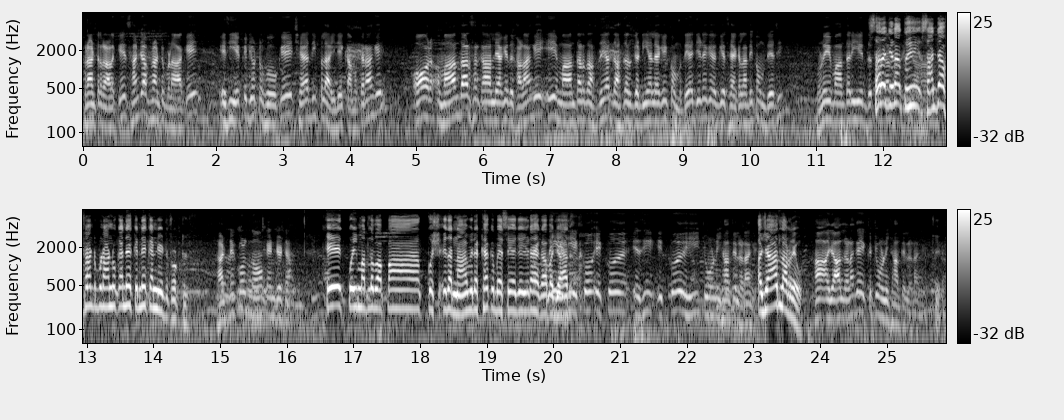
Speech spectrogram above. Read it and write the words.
ਫਰੰਟ ਰਲ ਕੇ, ਸਾਂਝਾ ਫਰੰਟ ਬਣਾ ਕੇ, ਅਸੀਂ ਇਕਜੁੱਟ ਹੋ ਕੇ ਸ਼ਹਿਰ ਦੀ ਭਲਾਈ ਲਈ ਕੰਮ ਕਰਾਂਗੇ। ਔਰ ਇਮਾਨਦਾਰ ਸਰਕਾਰ ਲਿਆ ਕੇ ਦਿਖਾਵਾਂਗੇ ਇਹ ਇਮਾਨਦਾਰ ਦੱਸਦੇ ਆ 10-10 ਗੱਡੀਆਂ ਲੈ ਕੇ ਘੁੰਮਦੇ ਆ, ਜਿਹੜੇ ਕਿ ਅੱਗੇ ਸਾਈਕਲਾਂ ਤੇ ਘੁੰਮਦੇ ਸੀ। ਹੁਣ ਇਹ ਇਮਾਨਦਾਰੀ ਇਹ ਸਰ ਜਿਹੜਾ ਤੁਸੀਂ ਸਾਂਝਾ ਫਰੰਟ ਬਣਾਉਣ ਨੂੰ ਕਹਿੰਦੇ ਕਿੰਨੇ ਕੈਂਡੀਡੇਟ ਟੋਟਲ ਸਾਡੇ ਕੋਲ 9 ਕੈਂਡੀਡੇਟ ਆ। ਇਹ ਕੋਈ ਮਤਲਬ ਆਪਾਂ ਕੁਝ ਇਹਦਾ ਨਾਮ ਵੀ ਰੱਖਿਆ ਕਿ ਵੈਸੇ ਅਜੇ ਜਿਹੜਾ ਹੈਗਾ ਆਜ਼ਾਦ ਇੱਕੋ ਇੱਕੋ ਅਸੀਂ ਇੱਕੋ ਹੀ ਚੋਣ ਨਿਸ਼ਾਨ ਤੇ ਲੜਾਂਗੇ। ਆਜ਼ਾਦ ਲੜ ਰਹੇ ਹੋ? ਹਾਂ ਆਜ਼ਾਦ ਲੜਾਂਗੇ ਇੱਕ ਚੋਣ ਨਿਸ਼ਾਨ ਤੇ ਲੜਾਂਗੇ। ਠੀਕ ਹੈ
